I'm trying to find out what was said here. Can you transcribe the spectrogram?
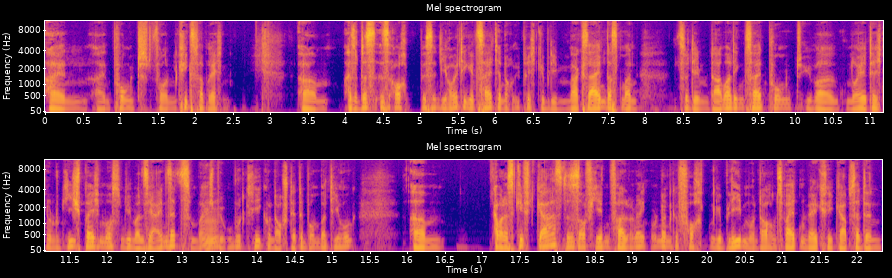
ein, ein Punkt von Kriegsverbrechen. Ähm, also das ist auch bis in die heutige Zeit ja noch übrig geblieben. Mag sein, dass man zu dem damaligen Zeitpunkt über neue Technologie sprechen muss und wie man sie einsetzt, zum mhm. Beispiel mhm. U-Boot-Krieg und auch Städtebombardierung. Ähm, aber das Giftgas, das ist auf jeden Fall unangefochten geblieben und auch im Zweiten Weltkrieg gab es ja dann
